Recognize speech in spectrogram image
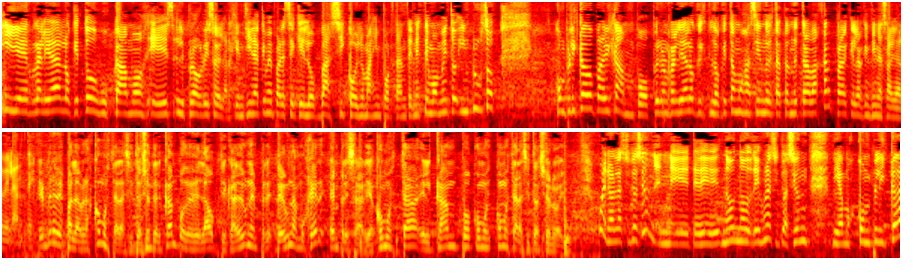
y en realidad lo que todos buscamos es el progreso de la Argentina, que me parece que es lo básico y lo más importante en este momento, incluso complicado para el campo, pero en realidad lo que, lo que estamos haciendo es tratar de trabajar para que la Argentina salga adelante. En breves palabras, ¿cómo está la situación del campo desde la óptica de una, de una mujer empresaria? ¿Cómo está el campo? ¿Cómo, cómo está la situación hoy? Bueno, la situación eh, te- no, no, es una situación, digamos, complicada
